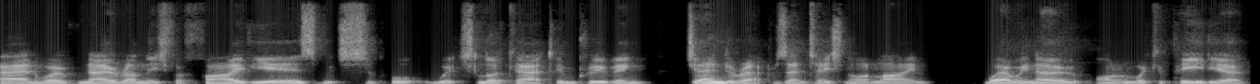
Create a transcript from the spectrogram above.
and we've now run these for five years, which support, which look at improving gender representation online, where we know on Wikipedia,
